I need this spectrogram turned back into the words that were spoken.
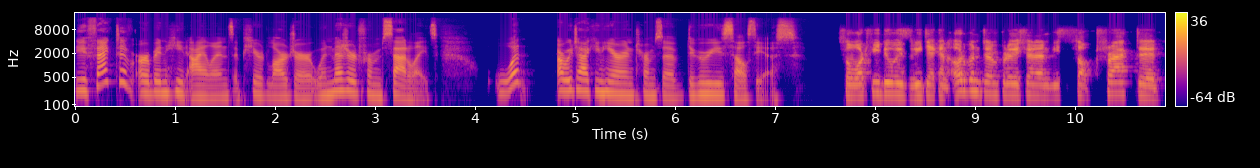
The effect of urban heat islands appeared larger when measured from satellites. What are we talking here in terms of degrees Celsius? So what we do is we take an urban temperature and we subtract it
